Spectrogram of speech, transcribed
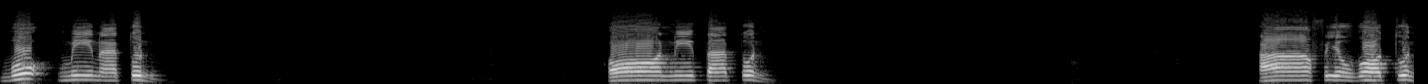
mu'minatun. Qanitatun. Hafizatun.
